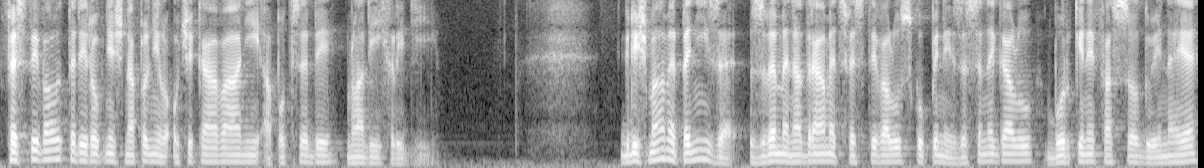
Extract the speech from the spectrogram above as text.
Festival tedy rovněž naplnil očekávání a potřeby mladých lidí. Když máme peníze, zveme nad rámec festivalu skupiny ze Senegalu, Burkiny Faso, Guineje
